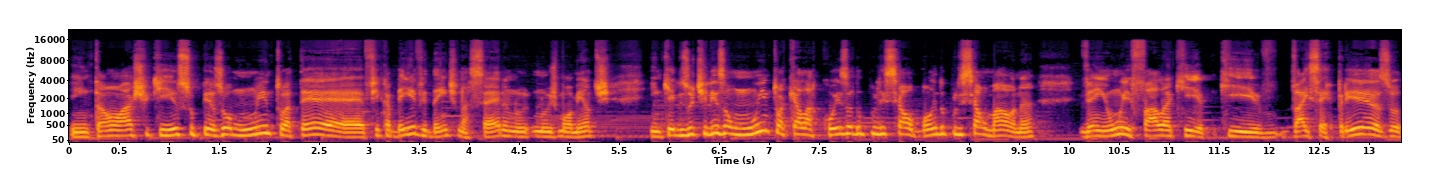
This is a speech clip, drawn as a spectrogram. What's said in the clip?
Então eu acho que isso pesou muito, até fica bem evidente na série no, nos momentos em que eles utilizam muito aquela coisa do policial bom do policial mal, né? vem um e fala que, que vai ser preso,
